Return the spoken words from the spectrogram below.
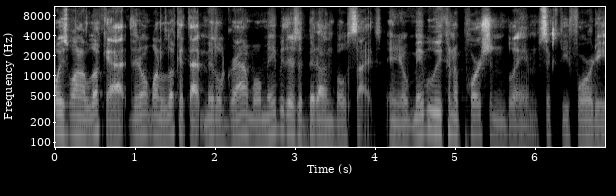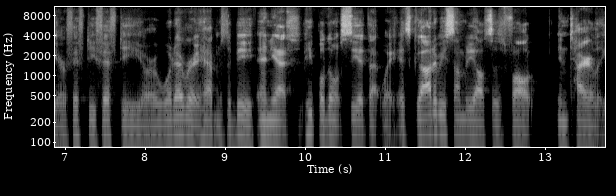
always want to look at, they don't want to look at that middle ground. Well, maybe there's a bit on both sides. And, you know, maybe we can apportion blame 60 40 or 50 50 or whatever it happens to be. And yet people don't see it that way. It's got to be somebody else's fault entirely.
